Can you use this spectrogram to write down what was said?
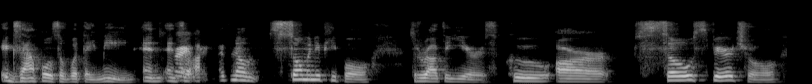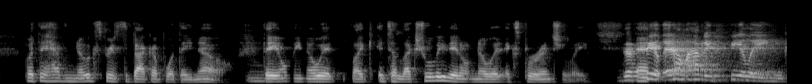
examples of what they mean. And and right. so I, I've known so many people throughout the years who are so spiritual but they have no experience to back up what they know. Mm-hmm. They only know it like intellectually. They don't know it experientially. The and, feel, they don't have any feeling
